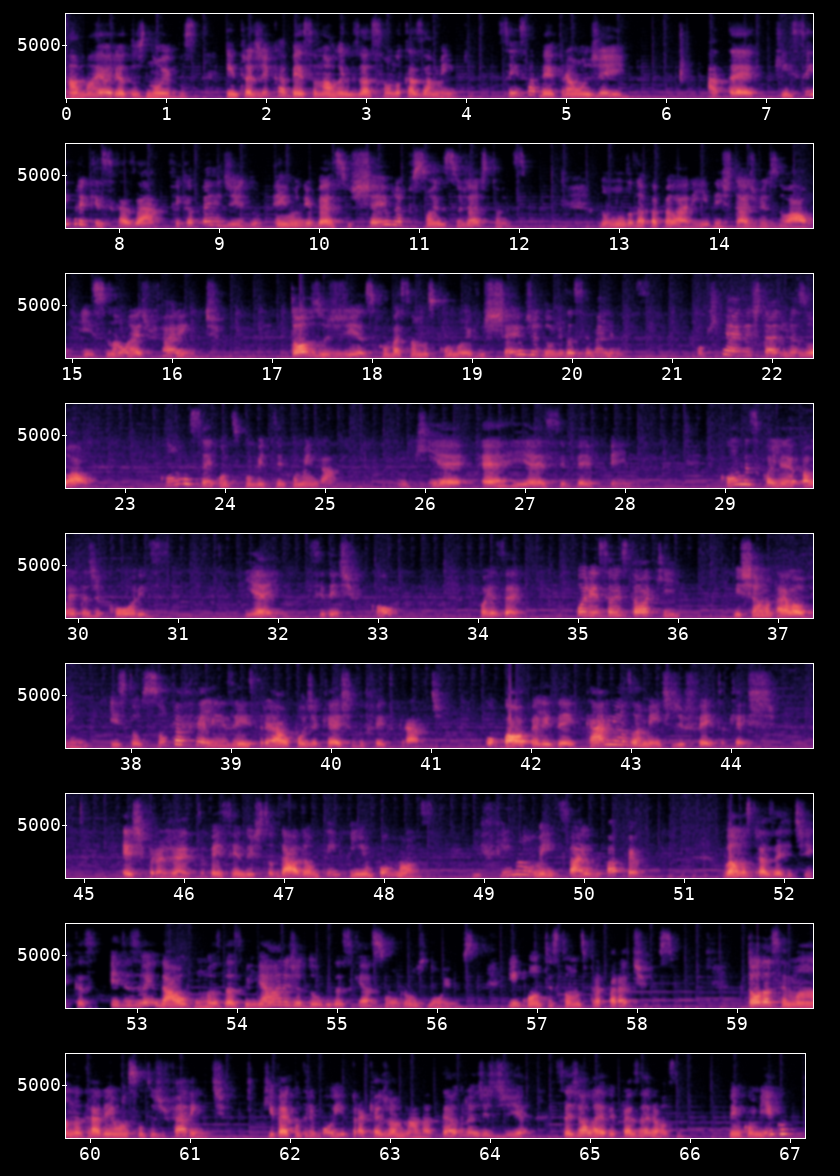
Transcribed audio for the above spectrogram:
A maioria dos noivos entra de cabeça na organização do casamento, sem saber para onde ir. Até quem sempre quis casar fica perdido em um universo cheio de opções e sugestões. No mundo da papelaria e identidade visual, isso não é diferente. Todos os dias conversamos com noivos cheios de dúvidas semelhantes. O que é identidade visual? Como sei quantos convites encomendar? O que é RSVP? Como escolher a paleta de cores? E aí, se identificou? Pois é, por isso eu estou aqui. Me chamo Tayla Alvin e estou super feliz em estrear o podcast do Feito Craft, o qual apelidei carinhosamente de Feito Cast. Este projeto vem sendo estudado há um tempinho por nós e finalmente saiu do papel. Vamos trazer dicas e desvendar algumas das milhares de dúvidas que assombram os noivos enquanto estamos preparativos. Toda semana trarei um assunto diferente, que vai contribuir para que a jornada até o grande dia seja leve e prazerosa. Vem comigo?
